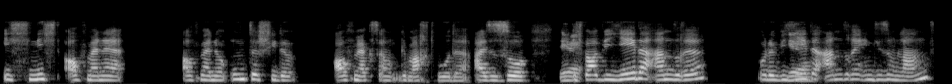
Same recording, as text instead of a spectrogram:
ich nicht auf meine, auf meine Unterschiede aufmerksam gemacht wurde. Also so, yeah. ich war wie jeder andere oder wie yeah. jede andere in diesem Land.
